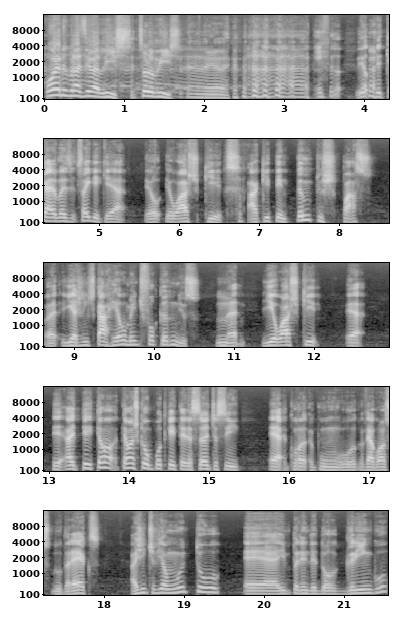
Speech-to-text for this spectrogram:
Fora do Brasil é lixo, tudo lixo. É. Eu, cara, mas sabe o que, que é? Eu, eu acho que aqui tem tanto espaço é, e a gente está realmente focando nisso. Né? E eu acho que é, é, aí tem, tem, tem, acho que é um ponto que é interessante, assim, é, com, com o negócio do Drex, a gente via muito é, empreendedor gringo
